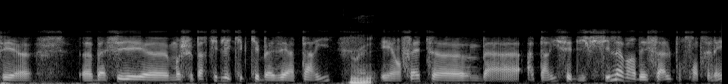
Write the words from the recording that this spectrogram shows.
c'est, euh, bah, c'est, euh, moi je fais partie de l'équipe qui est basée à Paris et en fait, euh, bah, à Paris c'est difficile d'avoir des salles pour s'entraîner.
